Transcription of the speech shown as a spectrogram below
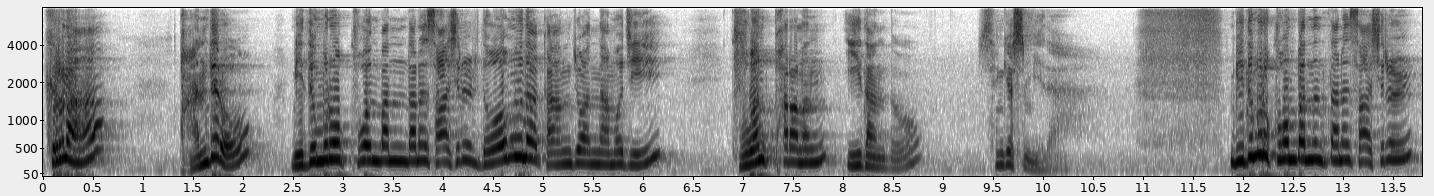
그러나 반대로 믿음으로 구원받는다는 사실을 너무나 강조한 나머지 구원파라는 이단도 생겼습니다. 믿음으로 구원받는다는 사실을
